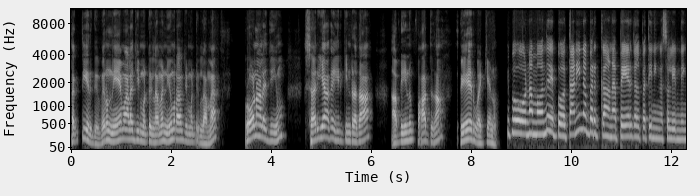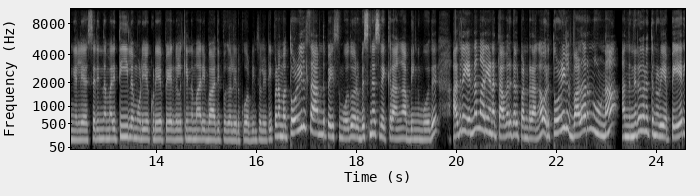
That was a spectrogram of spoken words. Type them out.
சக்தி இருக்குது வெறும் நேமாலஜி மட்டும் இல்லாமல் நியூமராலஜி மட்டும் இல்லாமல் ப்ரோனாலஜியும் சரியாக இருக்கின்றதா அப்படின்னு பார்த்து தான் பேர் வைக்கணும். இப்போ நம்ம வந்து இப்போ தனிநபருக்கான பெயர்கள் பத்தி நீங்க சொல்லியிருந்தீங்க இல்லையா? சரி இந்த மாதிரி தீயில முடியக்கூடிய பெயர்களுக்கு இந்த மாதிரி பாதிப்புகள் இருக்கும் அப்படின்னு சொல்லிட்டு. இப்போ நம்ம தொழில் சார்ந்து பேசும்போது ஒரு பிசினஸ் வைக்கிறாங்க அப்படிங்கும்போது அதுல என்ன மாதிரியான தவறுகள் பண்றாங்க? ஒரு தொழில் வளரணும்னா அந்த நிறுவனத்தினுடைய பெயர்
